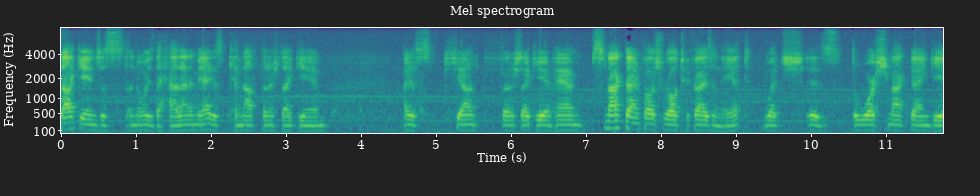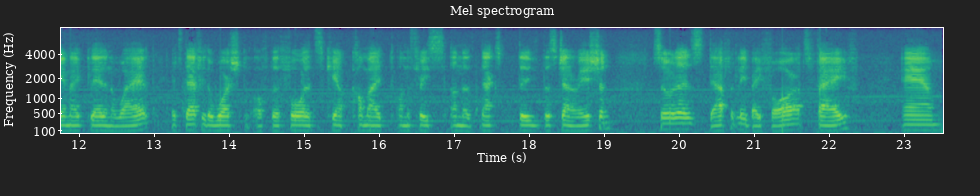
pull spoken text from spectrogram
That game just annoys the hell out of me. I just cannot finish that game. I just can't finish that game. Um, SmackDown vs Raw 2008, which is the worst SmackDown game I've played in a while it's definitely the worst of the four that's come out on the three on the next the this generation. So it is definitely by far. It's five. Um,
